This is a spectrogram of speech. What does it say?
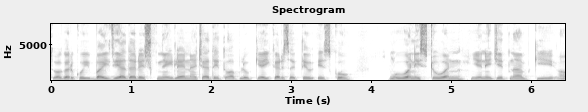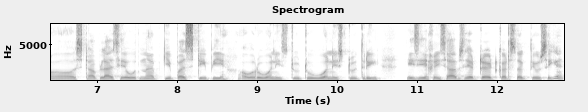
तो अगर कोई बाई ज़्यादा रिस्क नहीं लेना चाहती तो आप लोग क्या ही कर सकते हो, इसको वन इज़ टू वन, यानी जितना आपकी स्टॉप लॉस है, उतना आपकी पस टी पी और one is to two, one is to three, इसी हिसाब से ट्रेड कर सकते हो, ठीक है?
